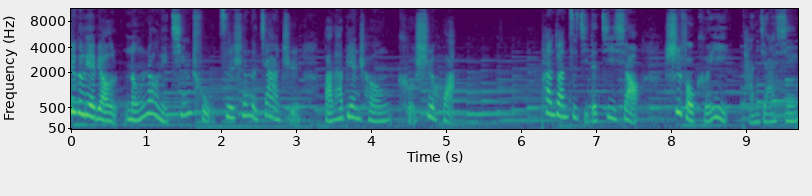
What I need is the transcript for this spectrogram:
这个列表能让你清楚自身的价值，把它变成可视化，判断自己的绩效是否可以谈加薪。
